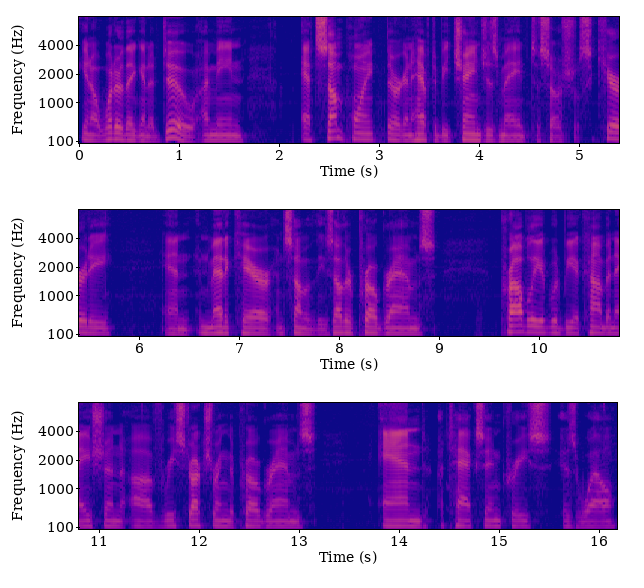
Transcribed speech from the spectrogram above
you know, what are they going to do? I mean, at some point, there are going to have to be changes made to Social Security and, and Medicare and some of these other programs. Probably it would be a combination of restructuring the programs and a tax increase as well.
